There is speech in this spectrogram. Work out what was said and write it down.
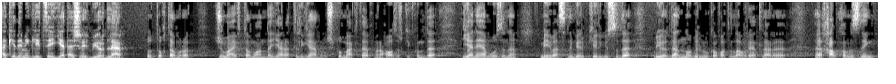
akademik litseyiga tashrif buyurdilar. To'xtamurod jumayev tomonidan yaratilgan ushbu maktab mana hozirgi kunda yana ham o'zini mevasini berib kelgusida bu yerdan nobel mukofoti laureatlari e, xalqimizning e,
